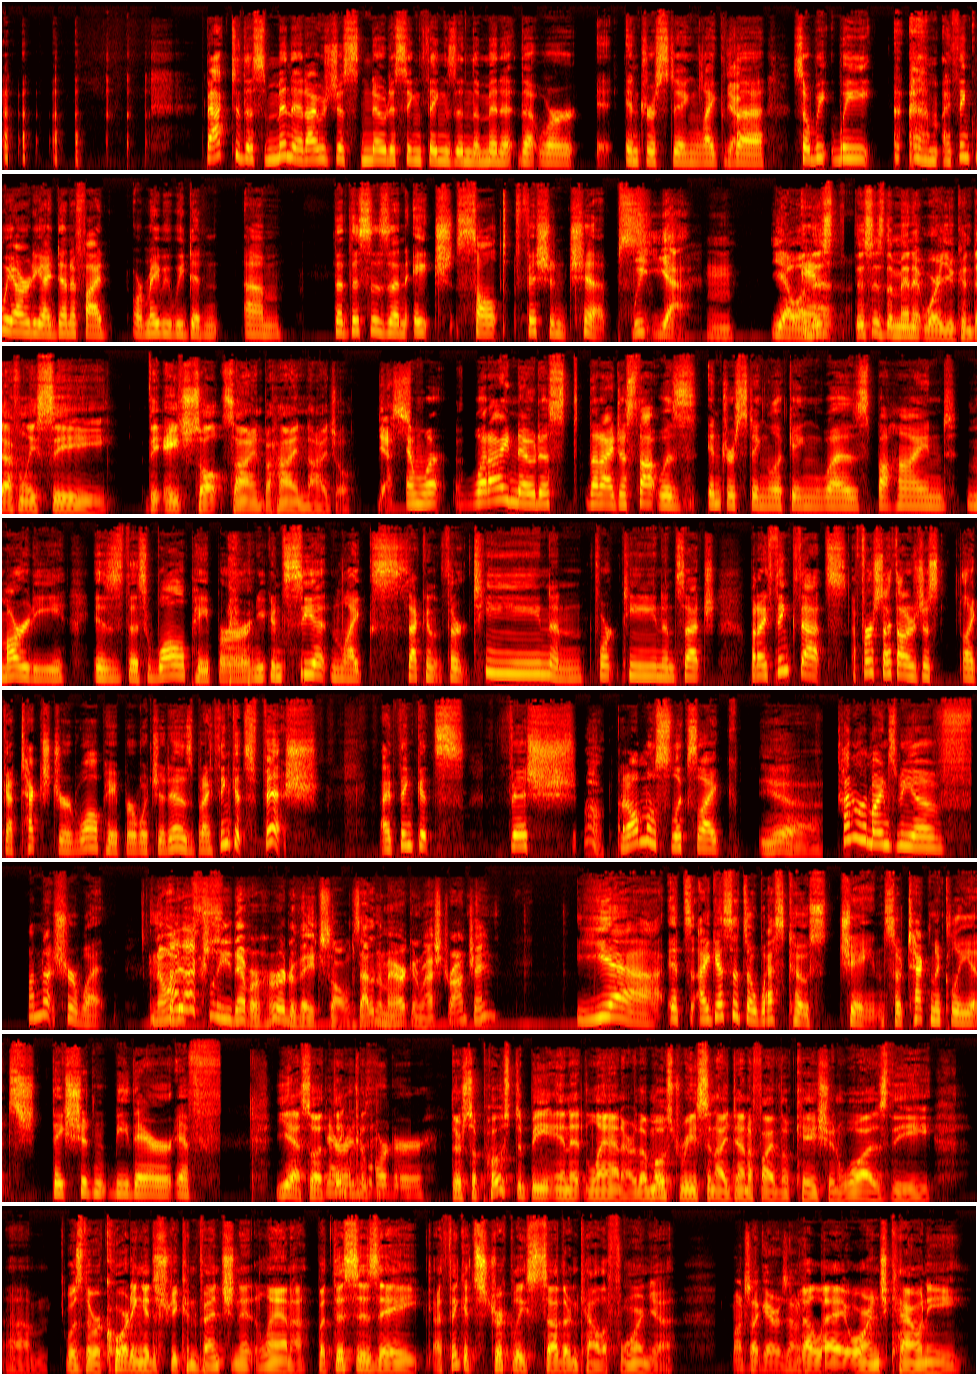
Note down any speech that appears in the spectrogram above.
Back to this minute, I was just noticing things in the minute that were interesting, like Yeah. the. So we we, I think we already identified, or maybe we didn't. Um, that this is an H salt fish and chips. we yeah. Mm. yeah. Well, and this this is the minute where you can definitely see the H salt sign behind Nigel. Yes. And what what I noticed that I just thought was interesting looking was behind Marty is this wallpaper and you can see it in like second 13 and 14 and such. But I think that's at first I thought it was just like a textured wallpaper, which it is, but I think it's fish. I think it's fish. Oh. It almost looks like Yeah. kind of reminds me of I'm not sure what. No, but I've actually never heard of H Salt. Is that an American restaurant chain? Yeah, it's I guess it's a West Coast chain, so technically it's they shouldn't be there if Yeah. So I they're think in order. they're supposed to be in Atlanta. The most recent identified location was the um, was the Recording Industry Convention in Atlanta. But this is a I think it's strictly Southern California, Much like Arizona. L.A., Orange County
